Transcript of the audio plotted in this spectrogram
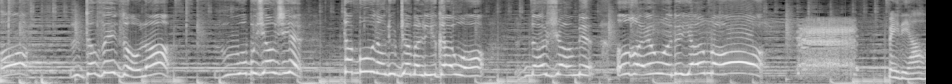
哦，它飞走了！我不相信，它不能就这么离开我。那上面还有我的羊毛，贝里奥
